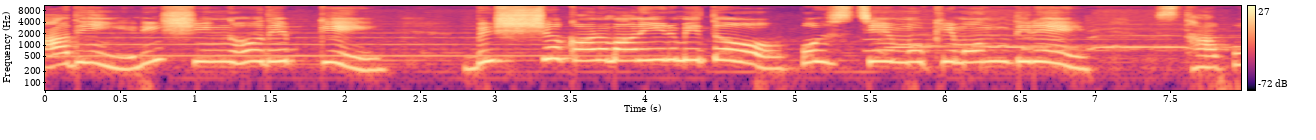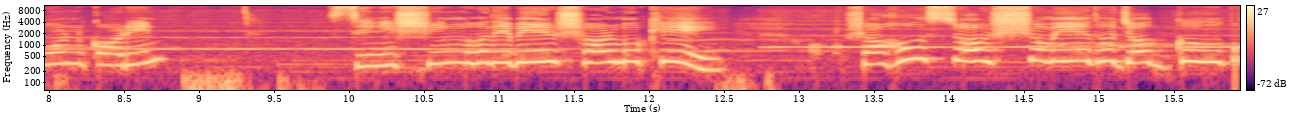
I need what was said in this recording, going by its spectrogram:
আদি নৃসিংহদেবকে বিশ্বকর্মা নির্মিত পশ্চিমমুখী মন্দিরে স্থাপন করেন। শ্রী নৃসিংহদেবের সম্মুখে সহস্র অশ্বমেধ যজ্ঞ উপ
